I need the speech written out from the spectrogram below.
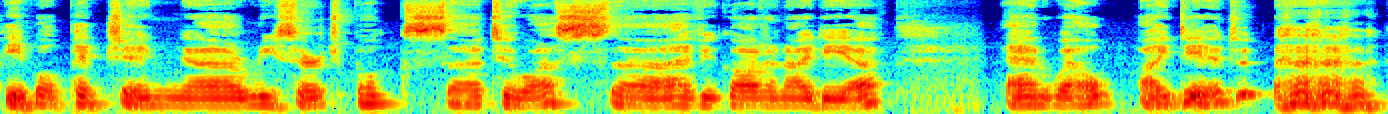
people pitching uh, research books to us. have you got an idea? And well, I did,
